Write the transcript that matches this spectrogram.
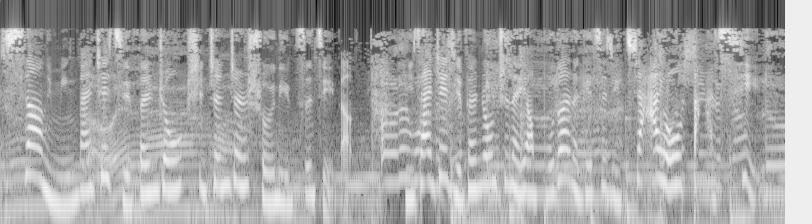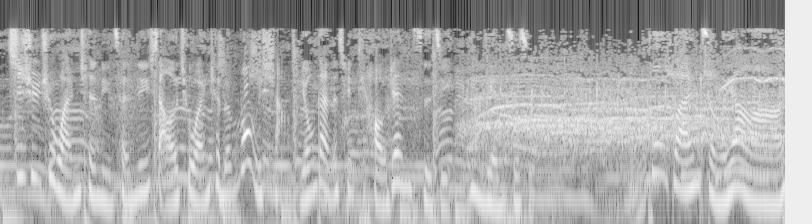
希望你明白这几分钟是真正属于你自己的。你在这几分钟之内要不断的给自己加油打气，继续去完成你曾经想要去完成的梦想，勇敢的去挑战自己，历练自己。不管怎么样啊，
